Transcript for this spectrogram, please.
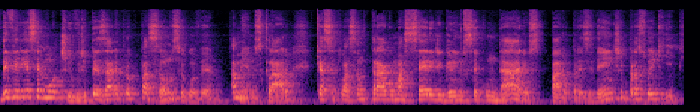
deveria ser motivo de pesar e preocupação no seu governo. A menos, claro, que a situação traga uma série de ganhos secundários para o presidente e para sua equipe.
